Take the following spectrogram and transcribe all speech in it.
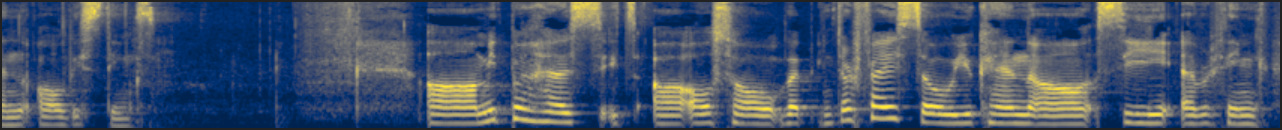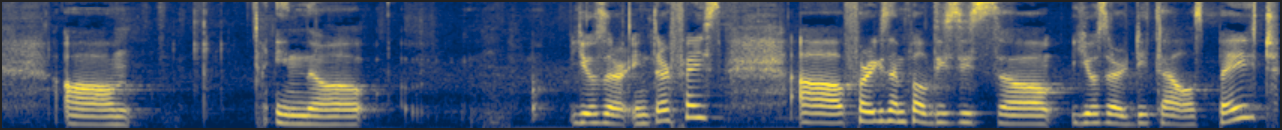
and all these things. Uh, Midpoint has its uh, also web interface, so you can uh, see everything um, in the user interface. Uh, for example, this is a user details page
